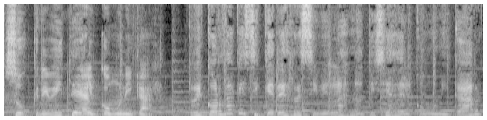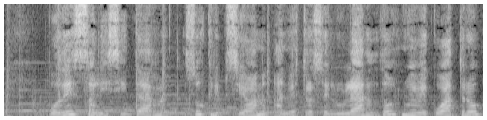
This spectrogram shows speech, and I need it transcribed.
Suscríbete al comunicar. Recordá que si querés recibir las noticias del comunicar, podés solicitar suscripción a nuestro celular 294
